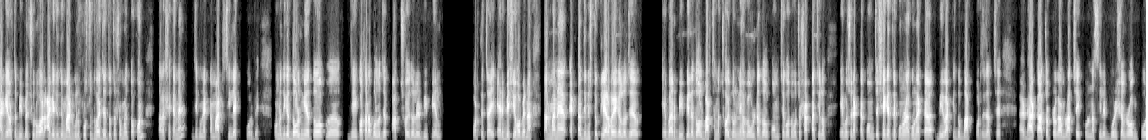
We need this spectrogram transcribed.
আগে, অর্থাৎ বিপিএল শুরু হওয়ার আগে যদি মাঠগুলো প্রস্তুত হয়ে যায় যত সময়, তখন তারা সেখানে যে কোনো একটা মাঠ সিলেক্ট করবে। অন্যদিকে দল নিয়ে তো যে কথাটা বলল যে পাঁচ ছয় দলের বিপিএল করতে চাই, এর বেশি হবে না। তার মানে একটা জিনিস তো ক্লিয়ার হয়ে গেল যে এবার বিপিএল দল বাড়ছে না, ছয় দল নিয়ে হবে, উল্টা দল কমছে, গত বছর সাতটা ছিল, এবছর একটা কমছে, সেক্ষেত্রে কোনো না কোনো একটা বিভাগ কিন্তু বাদ পড়তে যাচ্ছে। ঢাকা, চট্টগ্রাম, রাজশাহী, খুলনা, সিলেট, বরিশাল, রংপুর,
